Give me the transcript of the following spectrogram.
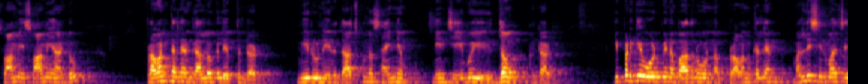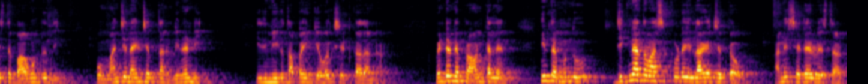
స్వామి స్వామి అంటూ పవన్ కళ్యాణ్ గాల్లోకి లేపుతుంటాడు. మీరు నేను దాచుకున్న సైన్యం నేను చేయబోయే యుద్ధం అంటాడు. ఇప్పటికే ఓడిపోయిన బాధలో ఉన్న పవన్ కళ్యాణ్ మళ్ళీ సినిమాలు చేస్తే బాగుంటుంది. ఓ మంచి లైన్ చెప్తాను వినండి. ఇది మీకు తప్ప ఇంకెవరికి సెట్ కాదంటాడు. వెంటనే పవన్ కళ్యాణ్ ఇంతకుముందు జిజ్ఞాతవాసికి కూడా ఇలాగే చెప్పావు అని సెటైర్ వేస్తాడు.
